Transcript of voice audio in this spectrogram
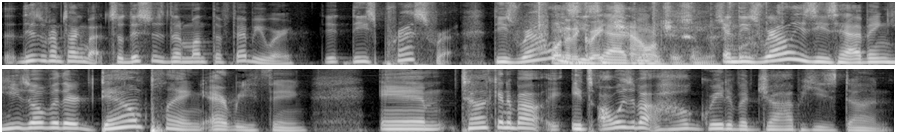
This is what I'm talking about. So this is the month of February. These press ra- these rallies of the he's great having, challenges in this and these rallies he's having, he's over there downplaying everything and talking about. It's always about how great of a job he's done.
